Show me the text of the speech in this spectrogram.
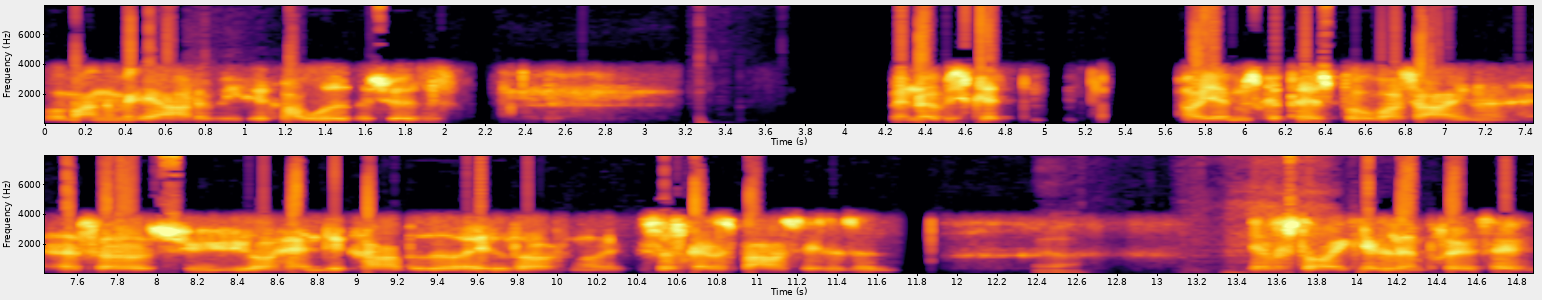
hvor mange milliarder vi kan grave ud af budgettet. Men når vi skal herhjemme skal passe på vores egne, altså syge og handicappede og ældre og sådan noget, så skal der spares hele tiden. Ja. Jeg forstår ikke helt den prioritering.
